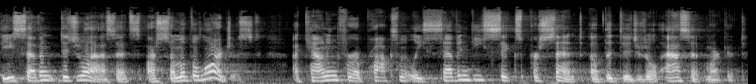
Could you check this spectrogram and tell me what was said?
These seven digital assets are some of the largest, accounting for approximately 76% of the digital asset market.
